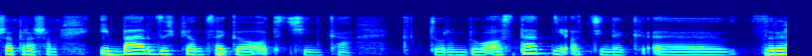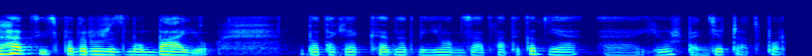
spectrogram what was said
przepraszam, i bardzo śpiącego odcinka, którym był ostatni odcinek e, z relacji z podróży z Mumbaiu, bo tak jak nadmieniłam, za dwa tygodnie e, już będzie Jodhpur.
